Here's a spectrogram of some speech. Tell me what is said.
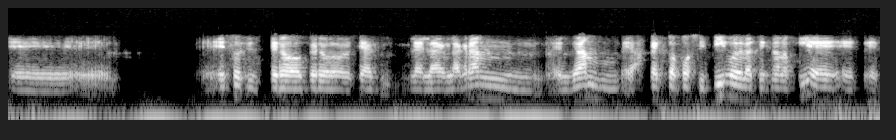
eh, eso pero pero o sea la, la, la gran el gran aspecto positivo de la tecnología es, es-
